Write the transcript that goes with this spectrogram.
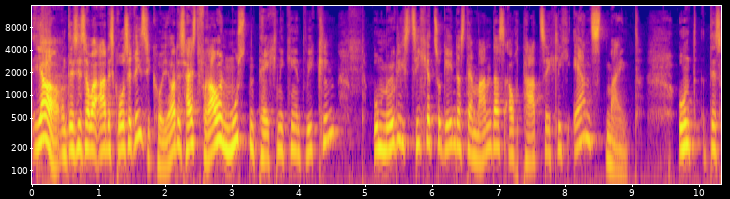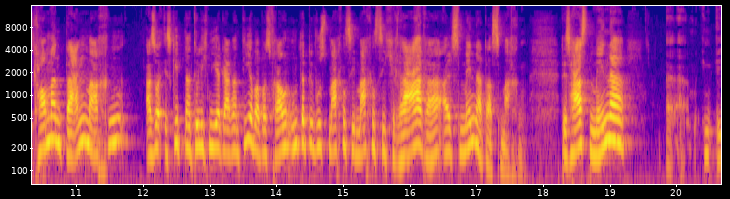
ja, und das ist aber auch das große Risiko. Ja, das heißt, Frauen mussten Techniken entwickeln, um möglichst sicher zu gehen, dass der Mann das auch tatsächlich ernst meint. Und das kann man dann machen, also es gibt natürlich nie eine Garantie, aber was Frauen unterbewusst machen, sie machen sich rarer, als Männer das machen. Das heißt, Männer, äh,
